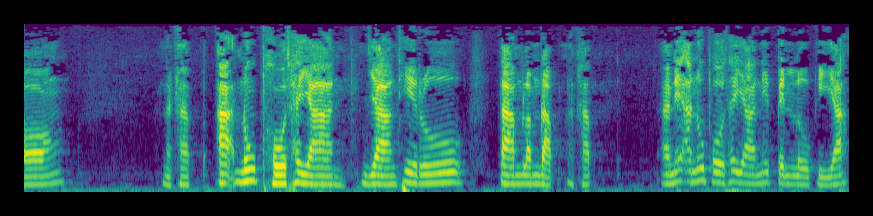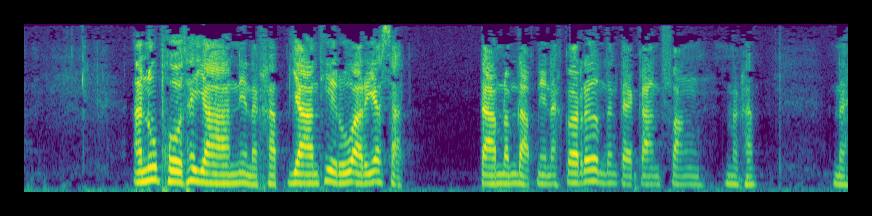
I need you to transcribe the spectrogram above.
องนะครับอนุโพธญาณญาณที่รู้ตามลำดับนะครับ อันนี้อนุโพธญาณนี่เป็นโลกิยะ อนุโพธยานเนี่ยนะครับยานที่รู้อริยสัจตามลำดับเนี่ยนะก็เริ่มตั้งแต่การฟังนะครับนะ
